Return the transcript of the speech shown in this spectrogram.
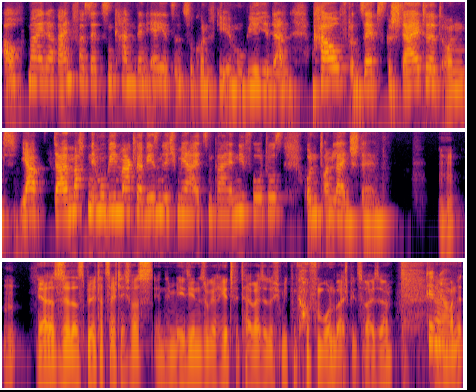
auch mal da reinversetzen kann, wenn er jetzt in Zukunft die Immobilie dann kauft und selbst gestaltet. Und ja, da macht ein Immobilienmakler wesentlich mehr als ein paar Handyfotos und online stellen. Mhm, mh. Ja, das ist ja das Bild tatsächlich, was in den Medien suggeriert wird, teilweise durch Mieten, Kaufen, Wohnen beispielsweise. Genau. Ähm,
